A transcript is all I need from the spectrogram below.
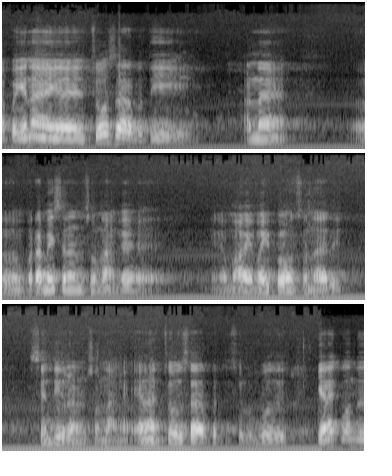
அப்போ ஏன்னா சோ சாரை பற்றி அண்ணன் ரமேசனன் சொன்னாங்க. எங்கள் மா மைப்பாவும் சொன்னார் செந்திவலன் சொன்னாங்க. ஏன்னா சோ சார் பற்றி சொல்லும்போது எனக்கு வந்து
